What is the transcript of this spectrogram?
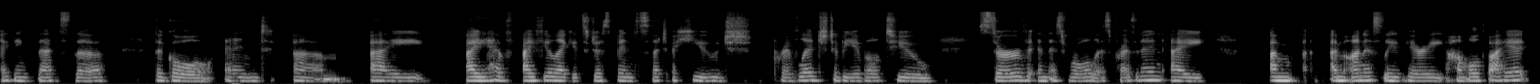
I think that's the the goal, and um, I I have I feel like it's just been such a huge privilege to be able to serve in this role as president. I I'm I'm honestly very humbled by it.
